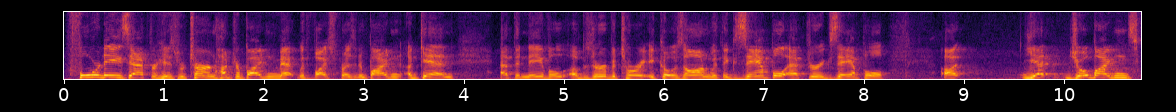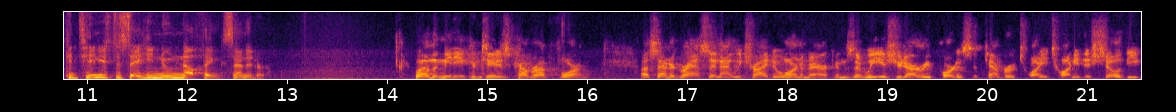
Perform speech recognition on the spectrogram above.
Four days after his return, Hunter Biden met with Vice President Biden again at the Naval Observatory. It goes on with example after example. Uh, yet Joe Biden continues to say he knew nothing, Senator. Well, the media continues to cover up for him. Uh, Senator Grassley and I, we tried to warn Americans that we issued our report in September of 2020 that showed the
